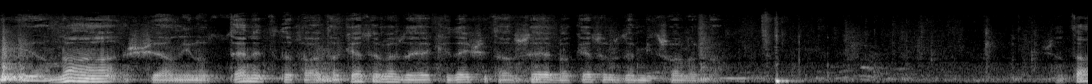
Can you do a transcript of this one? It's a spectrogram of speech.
היא אמרה שאני נותנת לך את הכסף הזה כדי שתעשה בכסף הזה מצווה רבה. שאתה,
